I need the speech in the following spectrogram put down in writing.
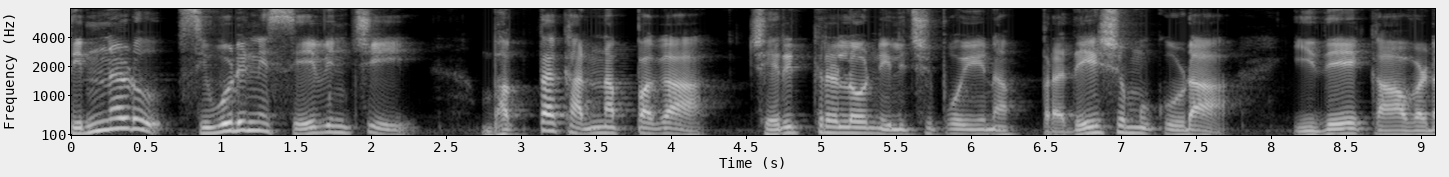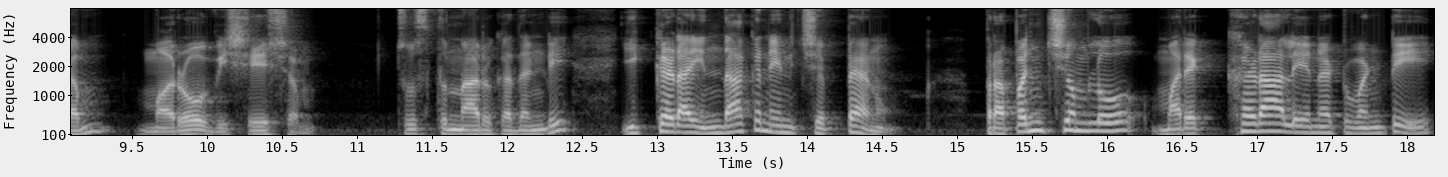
తిన్నడు శివుడిని సేవించి భక్త కన్నప్పగా చరిత్రలో నిలిచిపోయిన ప్రదేశము కూడా ఇదే కావడం మరో విశేషం. చూస్తున్నారు కదండి? ఇక్కడ ఇందాక నేను చెప్పాను ప్రపంచంలో మరెక్కడా లేనటువంటి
